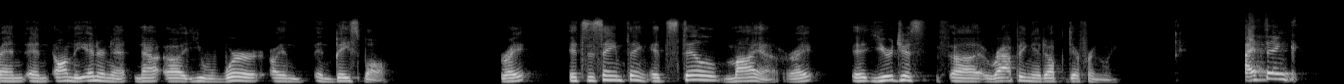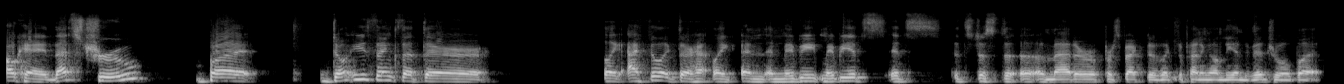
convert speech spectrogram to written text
and and on the internet now. Uh, you were in in baseball, right? It's the same thing. It's still Maya, right? It, you're just uh, wrapping it up differently. I think okay that's true but don't you think that they're like i feel like they're ha- like and and maybe maybe it's it's it's just a, a matter of perspective like depending on the individual but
